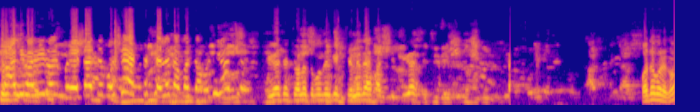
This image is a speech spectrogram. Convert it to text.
খেলব এটাতে বসে একটা খেলে তারপর যাব ঠিক আছে? ঠিক আছে চলো তোমাদেরকে খেলে দেখাচ্ছি ঠিক আছে? কত করে গো?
